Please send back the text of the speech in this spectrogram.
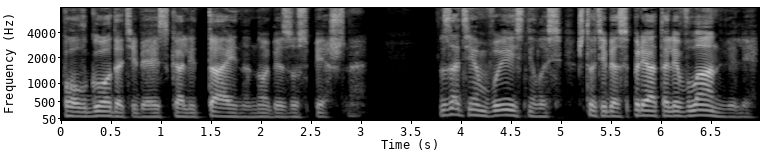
Полгода тебя искали тайно, но безуспешно. Затем выяснилось, что тебя спрятали в Ланвиле,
